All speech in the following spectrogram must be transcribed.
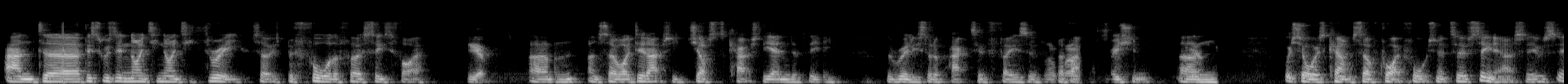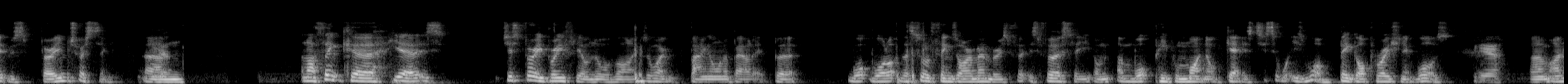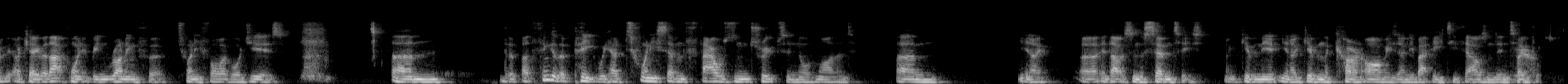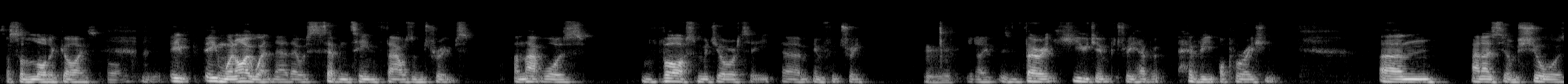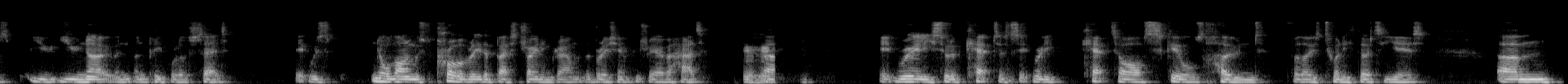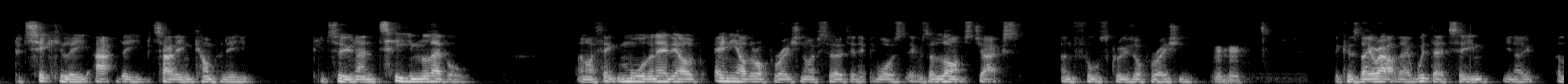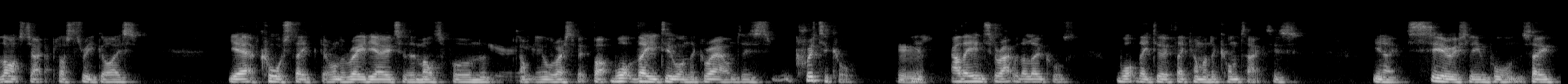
and uh, this was in 1993, so it's before the first ceasefire. Yeah. Um, and so I did actually just catch the end of the the really sort of active phase of, Oh, of wow. operation, um, which I always count myself quite fortunate to have seen it. Actually, it was it was very interesting. Um, And I think, uh, yeah, it's just very briefly on Northern Ireland because I won't bang on about it, but what what the sort of things I remember is, is firstly, um, and what people might not get is just what is what a big operation it was. Yeah. Um, I, okay, but at that point, it'd been running for 25 odd years. Um, the, I think at the peak, we had 27,000 troops in Northern Ireland. Um, you know, uh, and that was in the 70s. And given the, you know, given the current army is only about 80,000 in total, that's a lot of guys. Even, even when I went there, there was 17,000 troops, and that was vast majority um, infantry Mhm. you know, it's very huge infantry heavy, heavy operation. Um, and as I'm sure as you you know and, and people have said, it was Northern Ireland was probably the best training ground that the British infantry ever had. Mhm. Um, it really sort of kept us, it really kept our skills honed for those 20, 30 years, um, particularly at the battalion, company, platoon, and team level and I think more than any other any other operation I've served in, it was it was a Lance Jacks and full screws operation Mhm. because they were out there with their team. You know, a Lance Jack plus three guys. Yeah, of course they they're on the radio to the multiple and the company, all the rest of it. But what they do on the ground is critical. Mhm. You know, how they interact with the locals, what they do if they come under contact is, you know, seriously important. So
